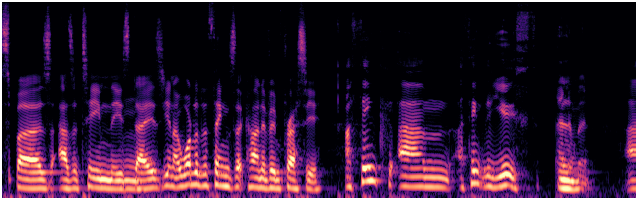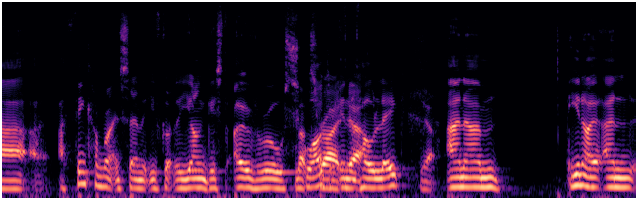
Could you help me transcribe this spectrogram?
Spurs as a team these days, you know, what are the things that kind of impress you? I think um, I think the youth element. Uh, I- think I'm right in saying that you've got the youngest overall squad right, in yeah. the whole league, Yeah. and um, you know, and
